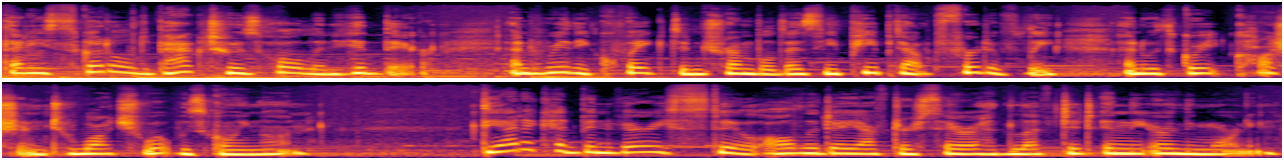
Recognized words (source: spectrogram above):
that he scuttled back to his hole and hid there, and really quaked and trembled as he peeped out furtively and with great caution to watch what was going on. The attic had been very still all the day after Sara had left it in the early morning.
